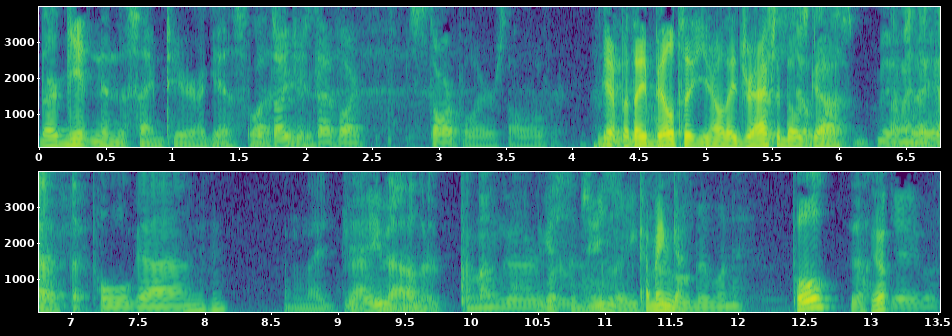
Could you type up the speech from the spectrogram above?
they're getting in the same tier, I guess. But they just years. have like star players all over. Yeah, but they built it. You know, they drafted those guys. got- I mean, they they got have. the pool guy, Mm-hmm. and they Yeah, drafted he the was in other Kuminga. I guess the whatever. G League Kuminga. for a little bit, wasn't Yeah. Yep. Yeah, he was. Dr-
